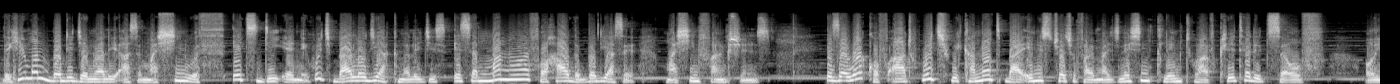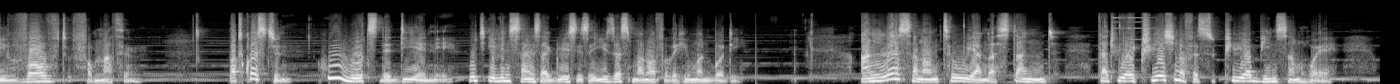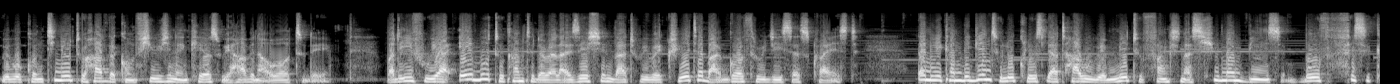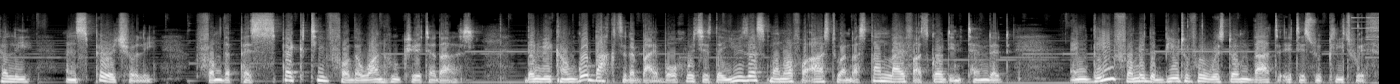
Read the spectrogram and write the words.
The human body generally as a machine with its DNA, which biology acknowledges is a manual for how the body as a machine functions, is a work of art which we cannot by any stretch of our imagination claim to have created itself or evolved from nothing. But question, who wrote the DNA, which even science agrees is a user's manual for the human body? Unless and until we understand that we are a creation of a superior being somewhere, we will continue to have the confusion and chaos we have in our world today. But if we are able to come to the realization that we were created by God through Jesus Christ, then we can begin to look closely at how we were made to function as human beings both physically and spiritually from the perspective of the one who created us. then we can go back to the Bible, which is the user's manual for us to understand life as God intended and glean from it the beautiful wisdom that it is replete with,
